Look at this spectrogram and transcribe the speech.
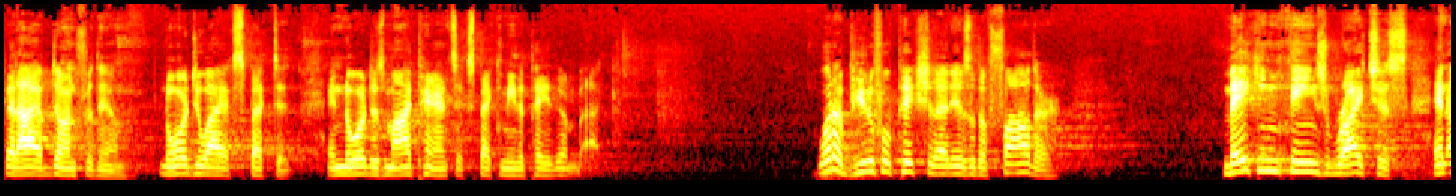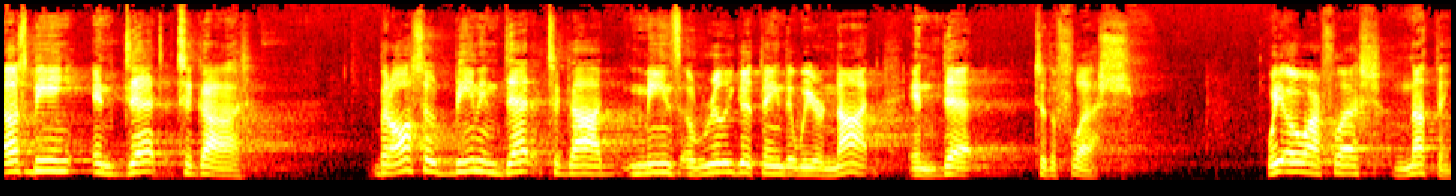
that I have done for them, nor do I expect it, and nor does my parents expect me to pay them back. What a beautiful picture that is of the Father making things righteous and us being in debt to God. But also, being in debt to God means a really good thing that we are not in debt to the flesh. We owe our flesh nothing.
